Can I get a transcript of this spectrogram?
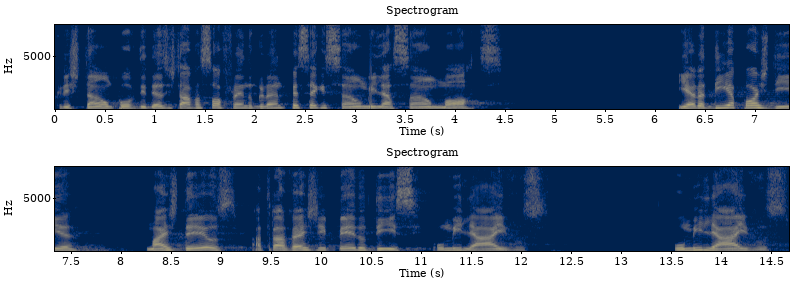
cristão, o povo de Deus, estava sofrendo grande perseguição, humilhação, mortes. E era dia após dia. Mas Deus, através de Pedro, disse: humilhai-vos. Humilhai-vos.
